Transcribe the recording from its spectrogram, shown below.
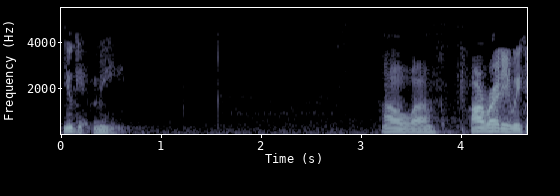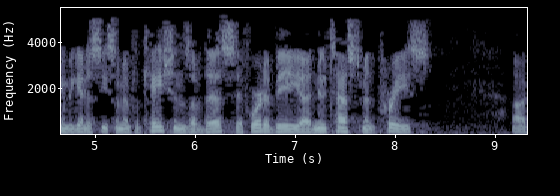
you get me. Oh, uh, already we can begin to see some implications of this. If we're to be a New Testament priests, uh,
